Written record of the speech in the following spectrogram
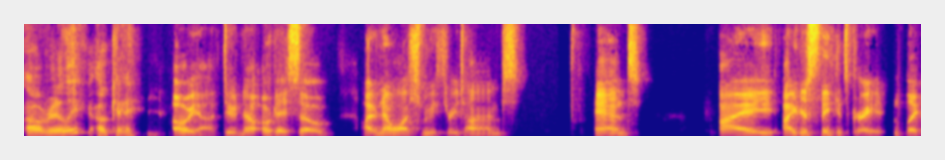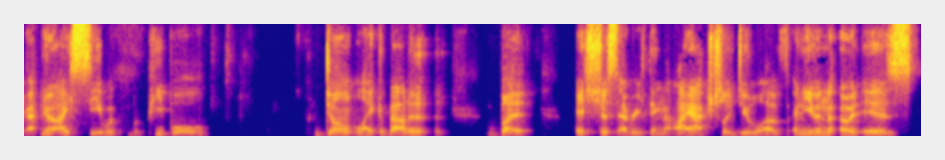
oh, really? Okay. Oh yeah, dude. No, okay. So I've now watched the movie three times, and I I just think it's great. Like I know I see what, what people don't like about it, but it's just everything that I actually do love. And even though it is,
